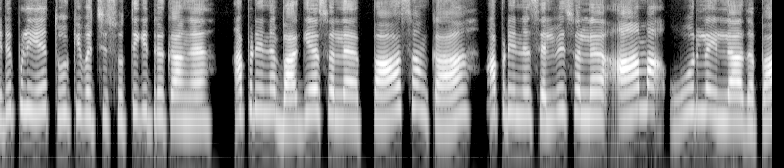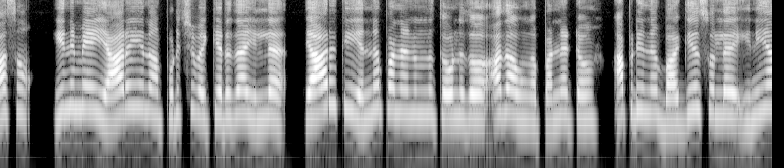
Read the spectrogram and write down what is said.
இடுப்புலயே தூக்கி வச்சு சுத்திக்கிட்டு இருக்காங்க? அப்படின்னு பாக்யா சொல்ல, பாசம்க்கா. அப்படின்னு செல்வி சொல்ல, ஆமா ஊர்ல இல்லாத பாசம். இனிமே யாரையும் நான் புடிச்சு வைக்கிறதா இல்ல. யாருக்கு என்ன பண்ணணும்னு தோணுதோ அத அவங்க பண்ணட்டும். அப்படின்னு பாக்யா சொல்ல, இனியா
